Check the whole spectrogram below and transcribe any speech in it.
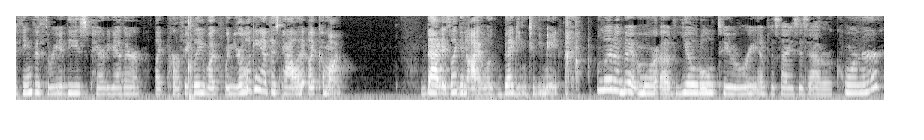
I think the three of these pair together like perfectly. Like when you're looking at this palette, like come on. That is like an eye look begging to be made. A little bit more of Yodel to re-emphasize this outer corner.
